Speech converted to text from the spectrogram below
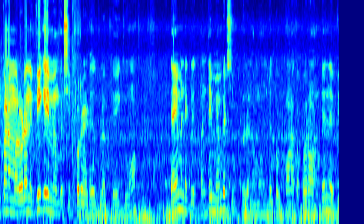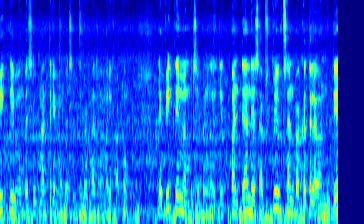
இப்போ நம்மளோட அந்த வீக்லி மெம்பர்ஷிப் போகிற இடத்துக்குள்ளே போய்க்குவோம். டைமண்டை கிளிக் பண்ணிட்டு மெம்பர்ஷிப்புக்குள்ளே நம்ம வந்துட்டு இப்போ போனதுக்கப்புறம் வந்துட்டு இந்த வீக்லி மெம்பர்ஷிப் மந்த்லி மெம்பர்ஷிப்ன்ற மாதிரி இந்த மாதிரி காட்டும். இந்த வீக்லி மெம்பர்ஷிப்பை நீங்கள் கிளிக் பண்ணிட்டு அந்த சப்ஸ்கிரிப்ஷன் பக்கத்தில் வந்துட்டு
